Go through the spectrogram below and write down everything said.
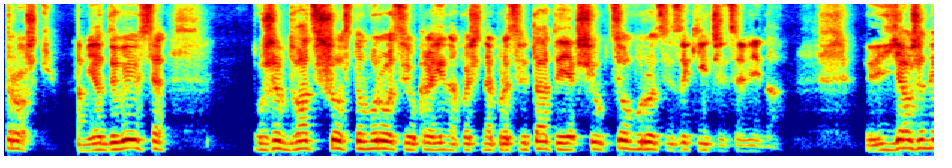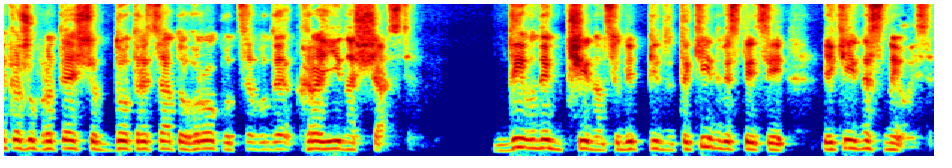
Трошки. Я дивився, уже в 26-му році Україна почне процвітати, якщо в цьому році закінчиться війна. Я вже не кажу про те, що до 30-го року це буде країна щастя. Дивним чином сюди підуть такі інвестиції, які не снилися.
